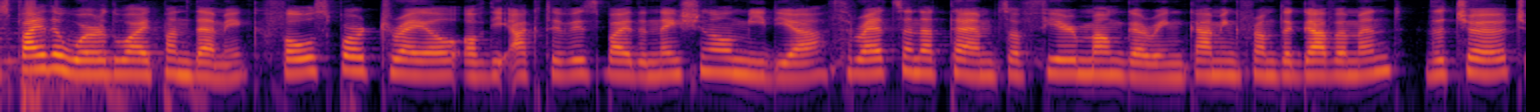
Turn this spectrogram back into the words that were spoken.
Despite the worldwide pandemic, false portrayal of the activists by the national media, threats and attempts of fear mongering coming from the government, the church,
